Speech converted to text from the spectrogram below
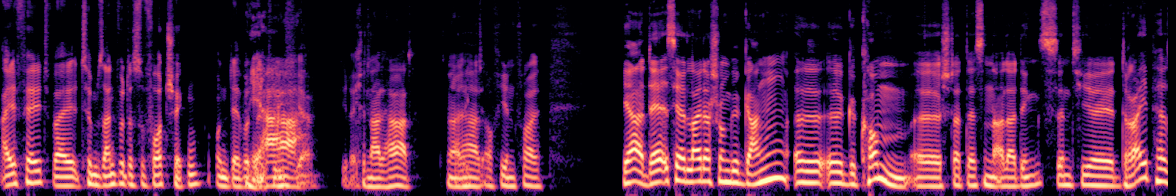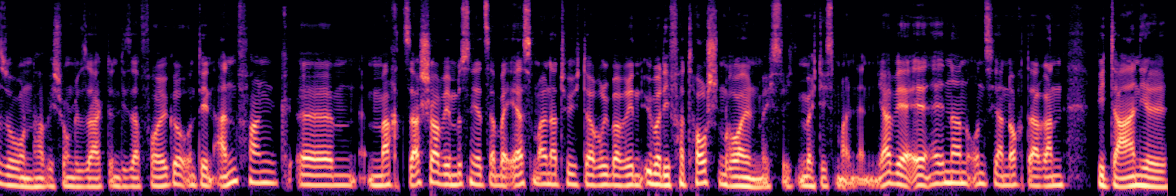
Eilfeld, weil Tim Sand wird das sofort checken und der wird Ja, natürlich ja direkt. Knallhart. Knallhart, auf jeden Fall. Ja, der ist ja leider schon gegangen, äh, äh, gekommen. Äh, stattdessen allerdings sind hier drei Personen, habe ich schon gesagt, in dieser Folge. Und den Anfang ähm, macht Sascha. Wir müssen jetzt aber erstmal natürlich darüber reden, über die vertauschten Rollen, möchte ich es möchte mal nennen. Ja, wir erinnern uns ja noch daran, wie Daniel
